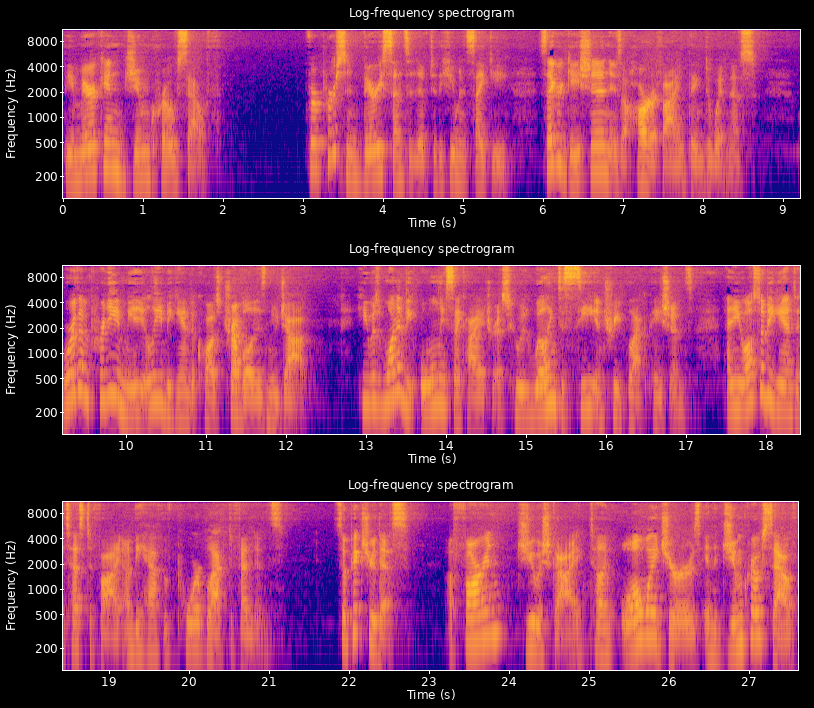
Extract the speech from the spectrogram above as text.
the American Jim Crow South. For a person very sensitive to the human psyche, Segregation is a horrifying thing to witness. Wertham pretty immediately began to cause trouble at his new job. He was one of the only psychiatrists who was willing to see and treat black patients, and he also began to testify on behalf of poor black defendants. So picture this a foreign Jewish guy telling all white jurors in the Jim Crow South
